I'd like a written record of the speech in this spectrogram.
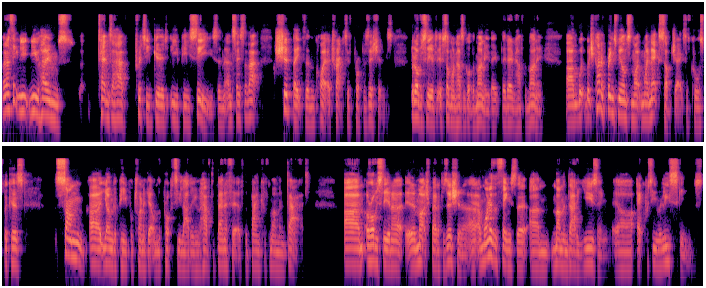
And I think new, new homes tend to have pretty good EPCs, and, and so so that should make them quite attractive propositions. But obviously, if, if someone hasn't got the money, they, they don't have the money. Um, which kind of brings me on to my, my next subject, of course, because some uh, younger people trying to get on the property ladder who have the benefit of the bank of mum and dad um, are obviously in a, in a much better position. And one of the things that um, mum and dad are using are equity release schemes.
